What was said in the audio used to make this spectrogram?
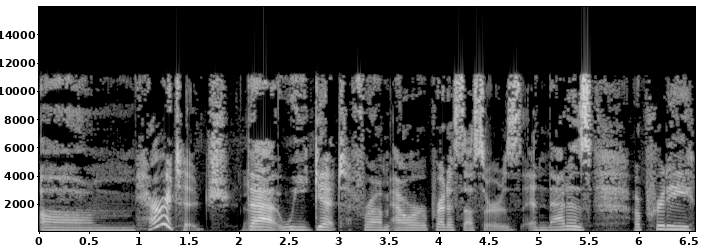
um, heritage yeah. that we get from our predecessors, and that is a pretty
